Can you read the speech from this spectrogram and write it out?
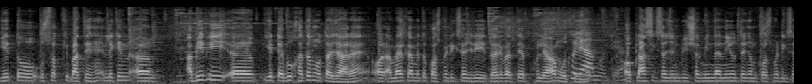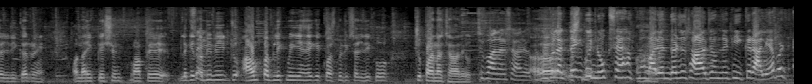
ये तो उस वक्त की बातें हैं लेकिन अभी भी ये टेबू ख़त्म होता जा रहा है और अमेरिका में तो कॉस्मेटिक सर्जरी ज़ाहिर बात है अब खुलेआम होती है। होती है। और प्लास्टिक सर्जन भी शर्मिंदा नहीं होते कि हम कॉस्मेटिक सर्जरी कर रहे हैं और ना ही पेशेंट वहाँ पे लेकिन अभी भी जो आम पब्लिक में ये है कि कॉस्मेटिक सर्जरी को छुपाना चाह रहे होते छुपाना चाह रहे होते हैं। उनको लगता है कि कोई नुक्स है हम, हमारे अंदर जो था जो हमने ठीक करा लिया बट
